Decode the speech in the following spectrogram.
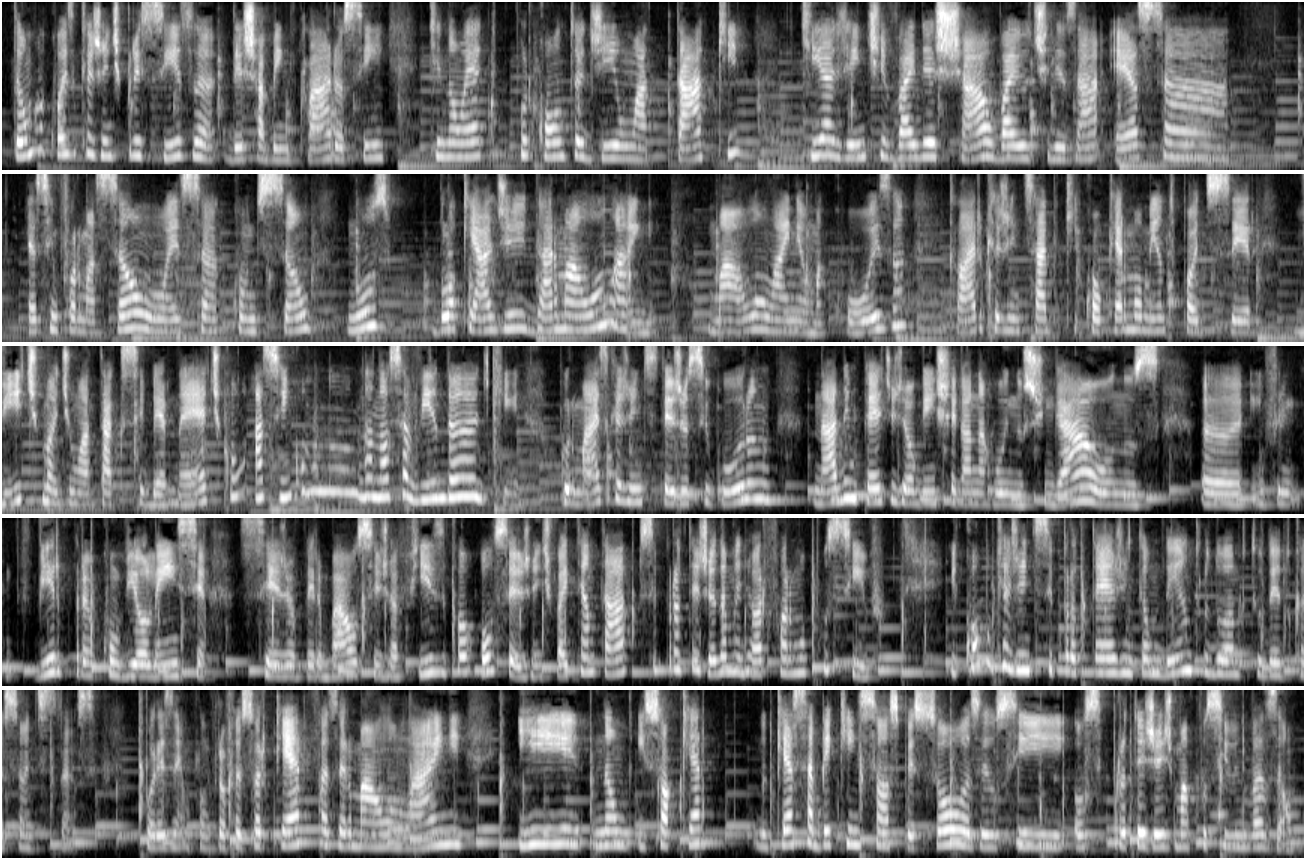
Então, uma coisa que a gente precisa deixar bem claro, assim, que não é por conta de um ataque que a gente vai deixar ou vai utilizar essa, essa informação ou essa condição nos bloquear de dar uma aula online. Uma aula online é uma coisa, claro que a gente sabe que qualquer momento pode ser vítima de um ataque cibernético, assim como no, na nossa vida, que por mais que a gente esteja seguro, nada impede de alguém chegar na rua e nos xingar ou nos uh, vir pra, com violência, seja verbal, seja física, ou seja, a gente vai tentar se proteger da melhor forma possível. E como que a gente se protege então dentro do âmbito da educação à distância? Por exemplo, um professor quer fazer uma aula online e não e só quer quer saber quem são as pessoas ou se, ou se proteger de uma possível invasão.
